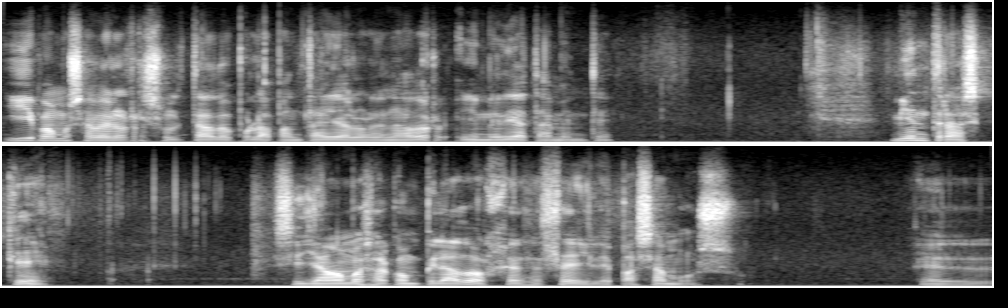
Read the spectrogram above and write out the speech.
y vamos a ver el resultado por la pantalla del ordenador inmediatamente. Mientras que, si llamamos al compilador GCC y le pasamos el,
